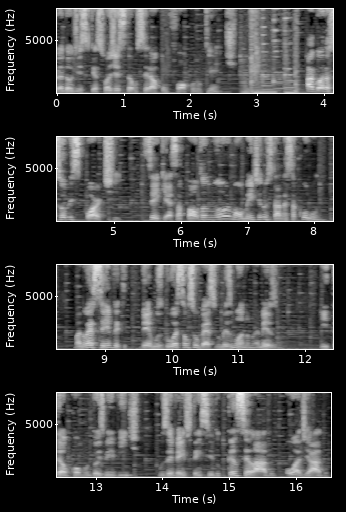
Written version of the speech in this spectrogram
Brandão disse que a sua gestão será com foco no cliente. Agora sobre esporte. Sei que essa pauta normalmente não está nessa coluna, mas não é sempre que vemos duas São Silvestre no mesmo ano, não é mesmo? Então, como 2020 os eventos têm sido cancelados ou adiados,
